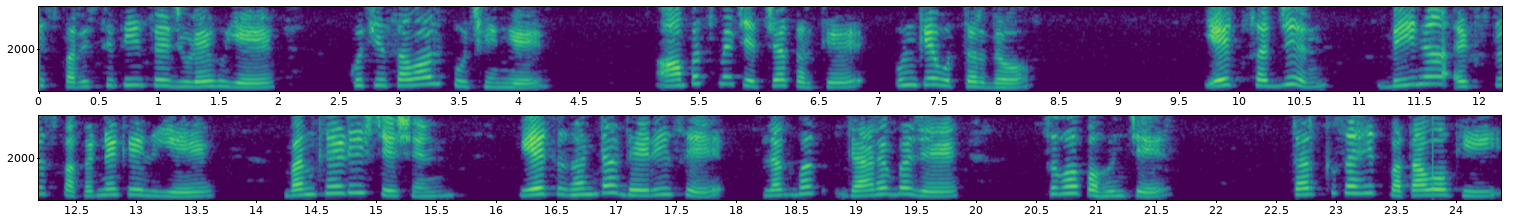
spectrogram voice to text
इस परिस्थिति से जुड़े हुए कुछ सवाल पूछेंगे। आपस में चर्चा करके उनके उत्तर दो। एक सज्जन बीना एक्सप्रेस पकड़ने के लिए बनखेड़ी स्टेशन एक घंटा देरी से लगभग ग्यारह बजे सुबह पहुँचे। तर्क सहित बताओ कि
